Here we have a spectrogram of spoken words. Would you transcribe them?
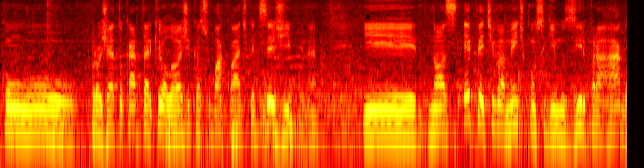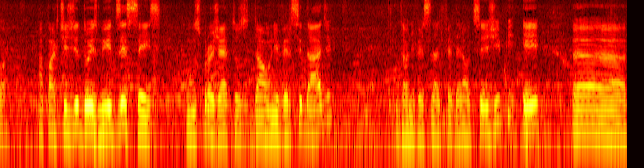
com o projeto Carta Arqueológica Subaquática de Sergipe, né? E nós efetivamente conseguimos ir para a água a partir de 2016 com os projetos da universidade, da Universidade Federal de Sergipe e uh,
